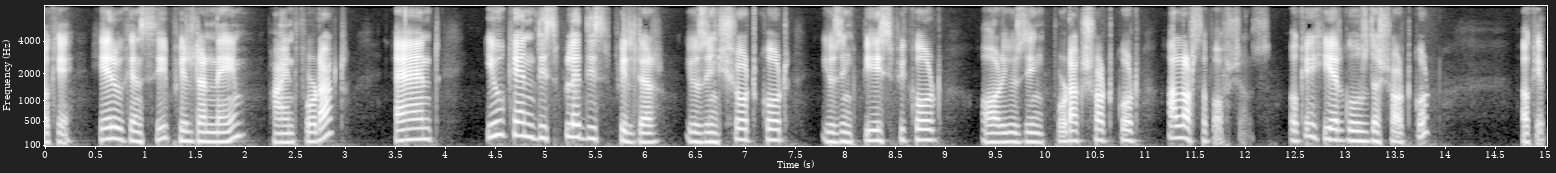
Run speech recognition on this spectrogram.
okay here you can see filter name find product and you can display this filter using shortcode, using PHP code or using product shortcode are lots of options. Okay, here goes the shortcode. Okay,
